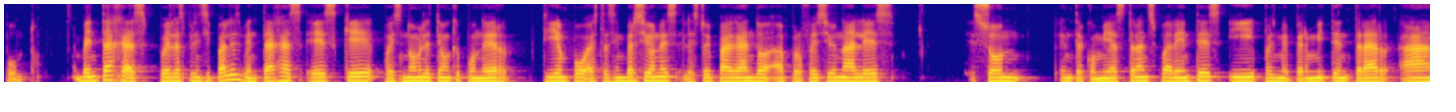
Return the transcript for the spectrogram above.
Punto. Ventajas, pues las principales ventajas es que pues no me le tengo que poner tiempo a estas inversiones, le estoy pagando a profesionales, son entre comillas transparentes y pues me permite entrar a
